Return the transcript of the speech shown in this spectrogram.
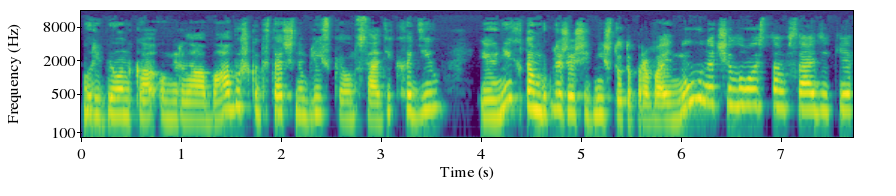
у ребенка умерла бабушка достаточно близкая, он в садик ходил, и у них там в ближайшие дни что-то про войну началось там в садике,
